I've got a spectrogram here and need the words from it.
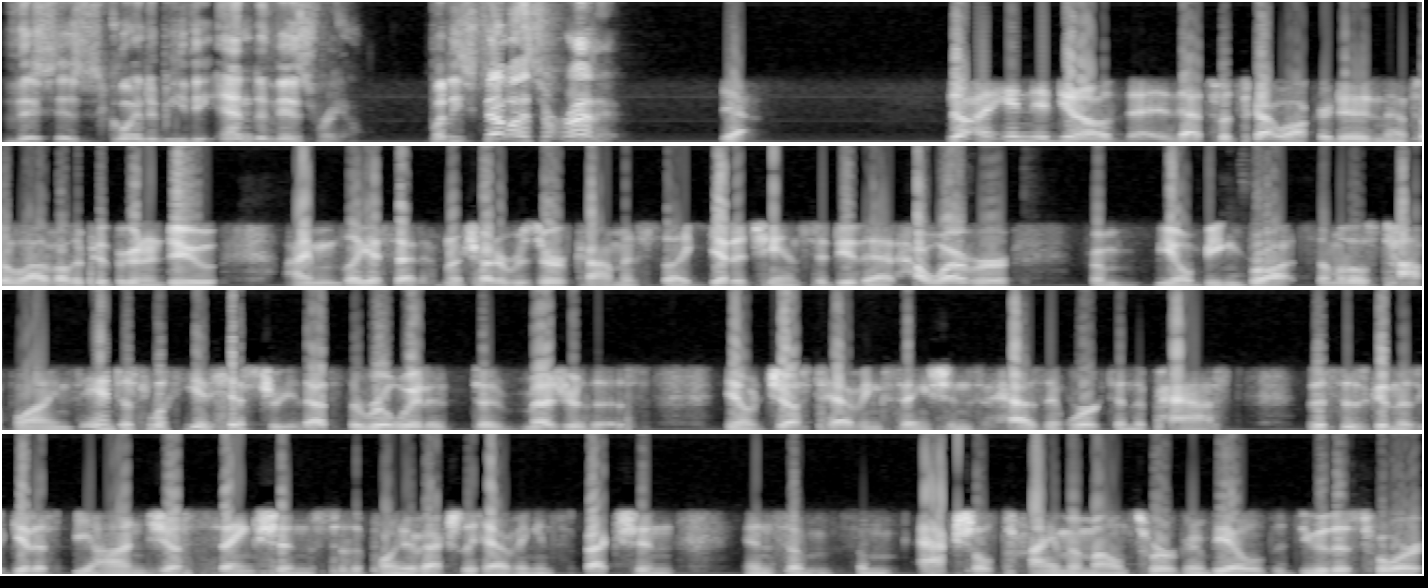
this is going to be the end of Israel." But he still hasn't read it. No, and, and you know that's what Scott Walker did, and that's what a lot of other people are going to do. I'm like I said, I'm going to try to reserve comments till I get a chance to do that. However, from you know being brought some of those top lines and just looking at history, that's the real way to, to measure this. You know, just having sanctions hasn't worked in the past. This is going to get us beyond just sanctions to the point of actually having inspection and some some actual time amounts we're going to be able to do this for.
